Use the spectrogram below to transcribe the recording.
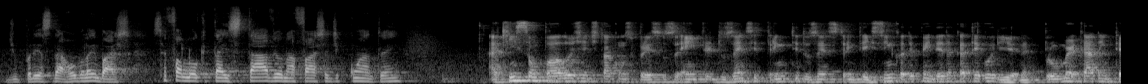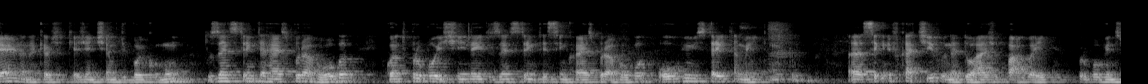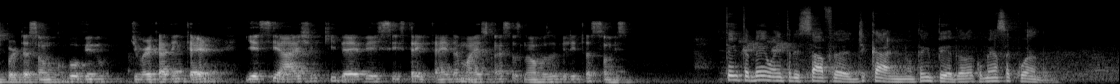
de preço da arroba lá embaixo. Você falou que está estável na faixa de quanto, hein? Aqui em São Paulo a gente está com os preços entre 230 e 235, a depender da categoria, né? Para o mercado interno, né, que a gente chama de boi comum, 230 reais por arroba, enquanto para o boi China, aí, 235 reais por arroba, houve um estreitamento muito uh, significativo, né, do ágio pago aí para o bovino de exportação com o bovino de mercado interno e esse ágio que deve se estreitar ainda mais com essas novas habilitações. Tem também uma entre safra de carne, não tem, Pedro? Ela começa quando?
